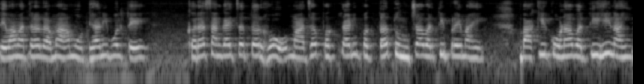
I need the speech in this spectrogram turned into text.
तेव्हा मात्र रमा मोठ्याने बोलते खरं सांगायचं तर हो माझं फक्त आणि फक्त तुमच्यावरती प्रेम आहे. बाकी कोणावरतीही नाही.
